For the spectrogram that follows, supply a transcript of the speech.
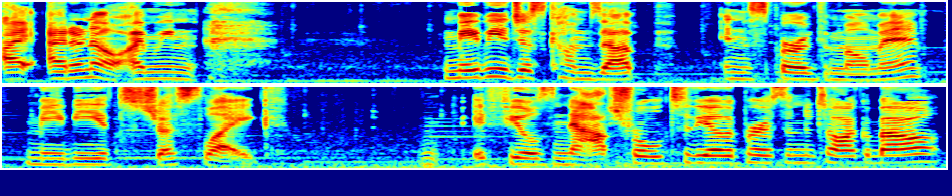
I, I don't know. I mean, maybe it just comes up in the spur of the moment. Maybe it's just like, it feels natural to the other person to talk about.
